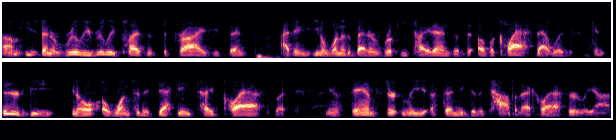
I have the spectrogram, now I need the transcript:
Um, he's been a really, really pleasant surprise. He's been, I think, you know, one of the better rookie tight ends of, the, of a class that was considered to be, you know, a once in a decade type class. But, you know, Sam's certainly ascending to the top of that class early on.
